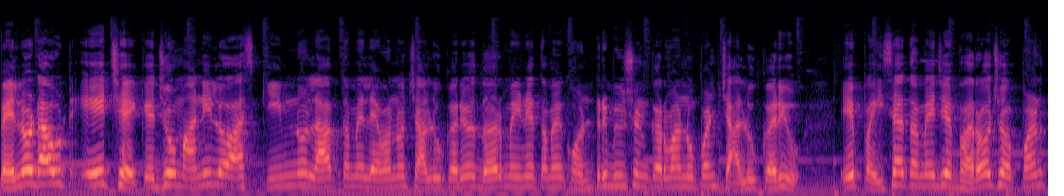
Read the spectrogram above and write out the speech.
પહેલો ડાઉટ એ છે કે જો માની લો આ સ્કીમનો લાભ તમે લેવાનો ચાલુ કર્યો, દર મહિને તમે કોન્ટ્રીબ્યુશન કરવાનું પણ ચાલુ કર્યું. એ પૈસા તમે જે ભરો છો, પણ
